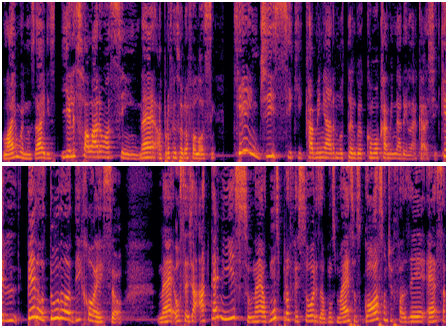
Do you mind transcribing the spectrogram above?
lá em Buenos Aires e eles falaram assim, né? A professora falou assim: Quem disse que caminhar no tango é como caminhar em la calle? Que pelotudo dijo isso. Né? Ou seja, até nisso, né, alguns professores, alguns maestros gostam de fazer essa,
